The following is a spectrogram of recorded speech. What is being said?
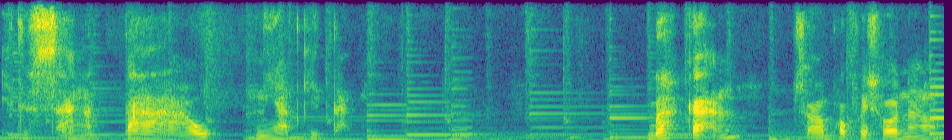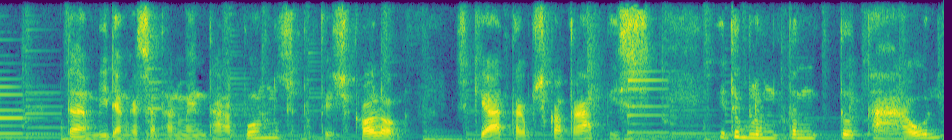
itu sangat tahu niat kita. Bahkan seorang profesional dalam bidang kesehatan mental pun seperti psikolog, psikiater, psikoterapis itu belum tentu tahu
